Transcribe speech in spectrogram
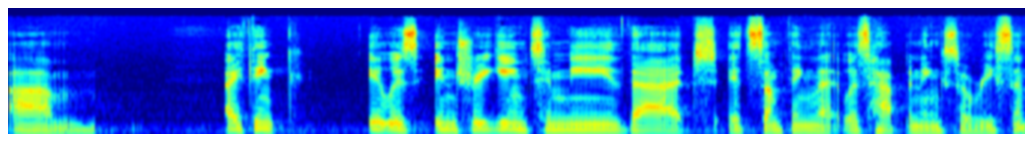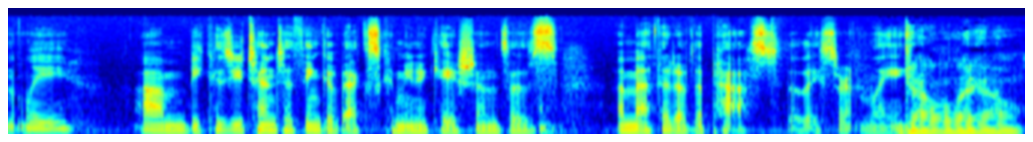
um, I think it was intriguing to me that it's something that was happening so recently um, because you tend to think of excommunications as a method of the past, though they certainly Galileo.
